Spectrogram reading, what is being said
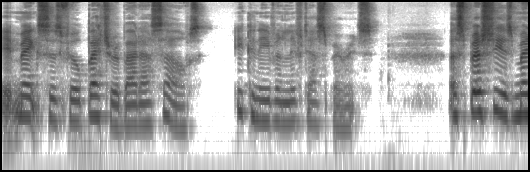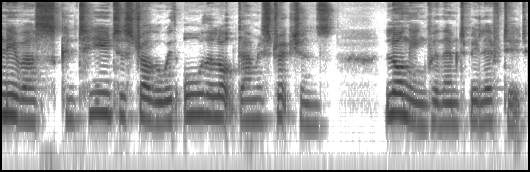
It makes us feel better about ourselves. It can even lift our spirits especially as many of us continue to struggle with all the lockdown restrictions, longing for them to be lifted.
